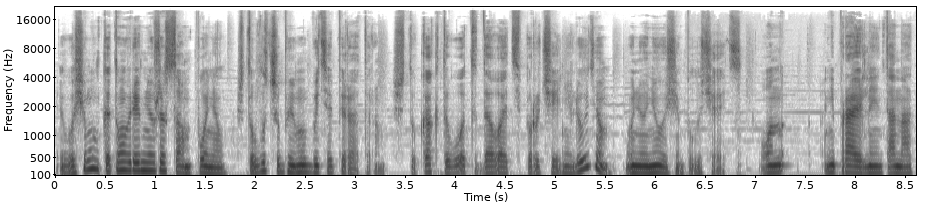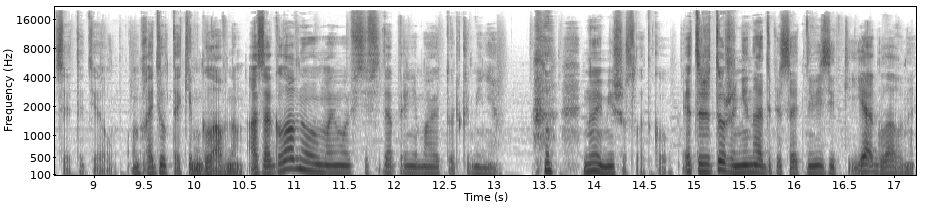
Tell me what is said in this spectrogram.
И, в общем, он к этому времени уже сам понял, что лучше бы ему быть оператором. Что как-то вот давать поручения людям у него не очень получается. Он неправильной интонации это делал. Он ходил таким главным. А за главного в моем офисе всегда принимают только меня. Ну и Мишу Сладкову. Это же тоже не надо писать на визитке. Я главный.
